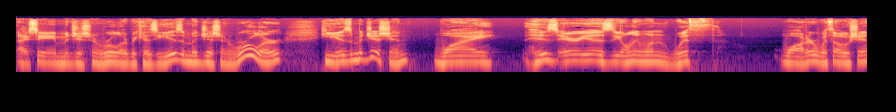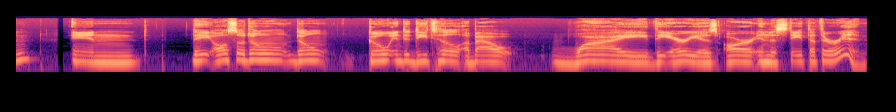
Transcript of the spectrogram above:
I say magician ruler because he is a magician ruler, he is a magician, why his area is the only one with water with ocean and they also don't don't go into detail about why the areas are in the state that they're in.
